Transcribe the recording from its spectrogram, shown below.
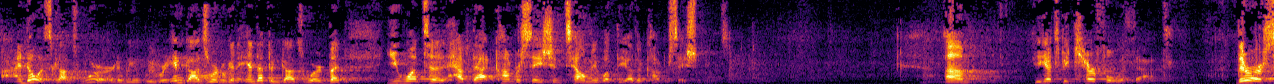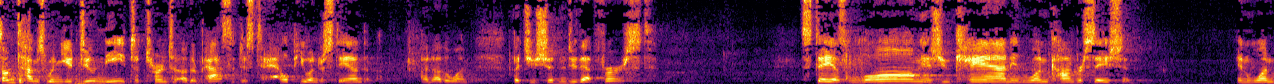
I know it's God's Word, we, we were in God's Word, we're going to end up in God's Word, but you want to have that conversation tell me what the other conversation means. Um, you have to be careful with that. There are some times when you do need to turn to other passages to help you understand another one. But you shouldn't do that first. Stay as long as you can in one conversation, in one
